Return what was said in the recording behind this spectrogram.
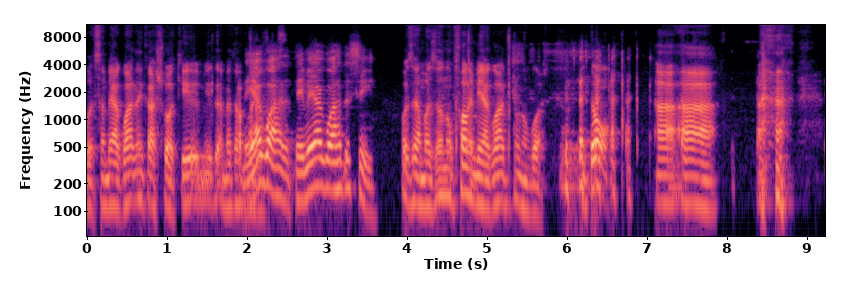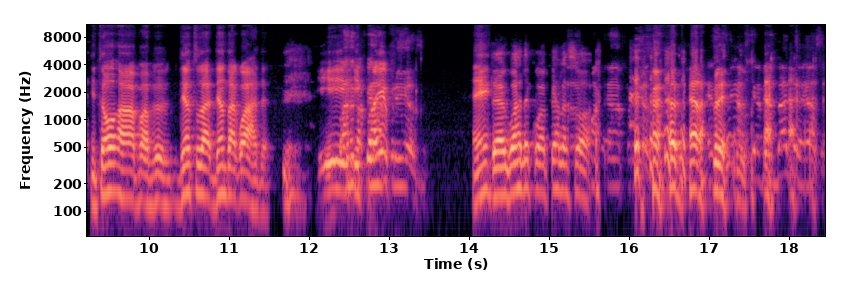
Pô, essa meia guarda encaixou aqui, me, me atrapalhou. Meia guarda, tem meia guarda sim. Pois é, mas eu não falo em meia guarda porque eu não gosto. Então, a, a, então a, dentro, da, dentro da guarda. E, guarda e com a perna presa. Hein? Tem a guarda com a perna só. Com a perna presa. perna presa. É, a verdade é essa.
